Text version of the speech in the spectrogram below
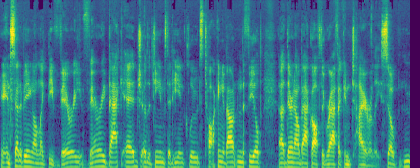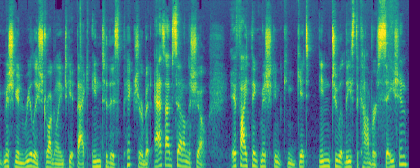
Instead of being on like the very, very back edge of the teams that he includes talking about in the field, uh, they're now back off the graphic entirely. So Michigan really struggling to get back into this picture. But as I've said on the show, if I think Michigan can get into at least the conversation,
